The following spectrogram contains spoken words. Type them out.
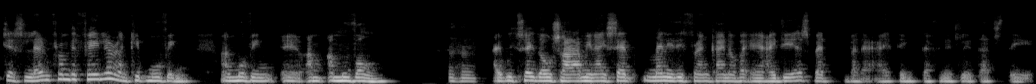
just learn from the failure and keep moving and moving uh, and, and, move on. Mm-hmm. I would say those are. I mean, I said many different kind of uh, ideas, but but I think definitely that's the.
